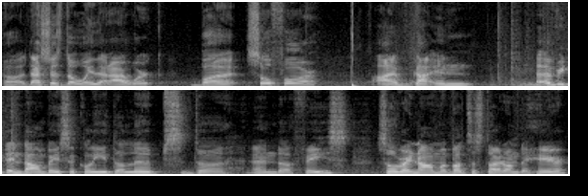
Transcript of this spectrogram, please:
Uh, that's just the way that I work. But so far, I've gotten everything down basically the lips the and the face so right now i'm about to start on the hair.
